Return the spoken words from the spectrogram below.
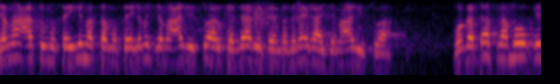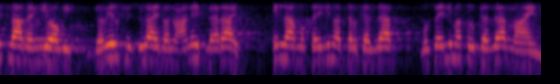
jamacatu musaylimata musaylima jamacadiisu alkadaabi been badneegahay jamacadiisu a wakad aslamuu islaamen yoogi gabiilkiisugahay banu xaniif leeraay ilaa musaylimat alkadaab musaylimat lkadaab maahin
